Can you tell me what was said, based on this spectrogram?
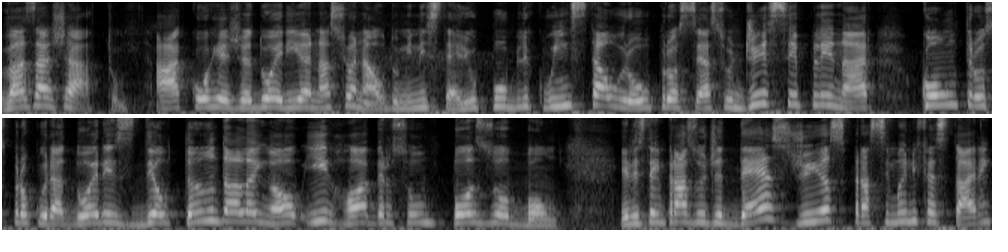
Vaza Jato. A Corregedoria Nacional do Ministério Público instaurou o processo disciplinar contra os procuradores Deltan Dallagnol e Robertson Pozobon. Eles têm prazo de 10 dias para se manifestarem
